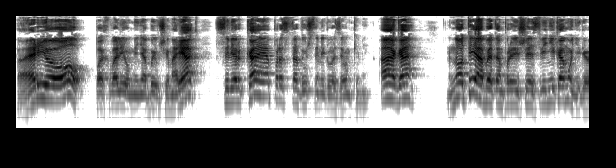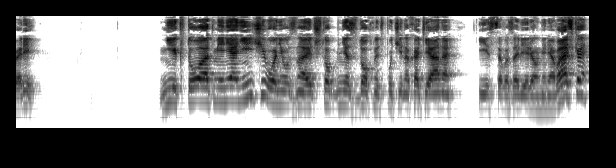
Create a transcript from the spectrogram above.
«Орел!» – похвалил меня бывший моряк, сверкая простодушными глазенками. «Ага, но ты об этом происшествии никому не говори. «Никто от меня ничего не узнает, чтобы мне сдохнуть в пучинах океана», истово заверил меня Васька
